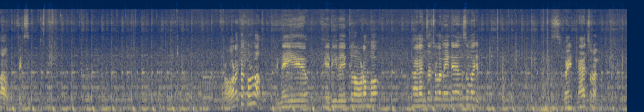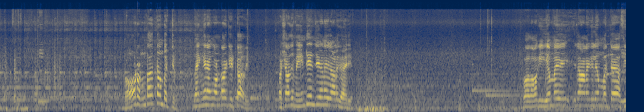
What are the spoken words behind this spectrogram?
വാവ് സെക്സി റോഡൊക്കെ കൊള്ളാം. പിന്നെ ഈ ഹെവി വെഹിക്കിൾ ഓടുമ്പോൾ അതിനനുസരിച്ചുള്ള മെയിന്റനൻസും വരും. നാച്ചുറൽ റോഡ് ഉണ്ടാക്കാൻ പറ്റും. അതെങ്ങനെ അങ്ങ് ഉണ്ടാക്കി ഇട്ടാൽ മതി. പക്ഷെ അത് മെയിന്റെയിൻ ചെയ്യണതിലാണ് കാര്യം. ഇപ്പോൾ നമുക്ക് ഇ എം ഐയിലാണെങ്കിലും മറ്റേ സി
